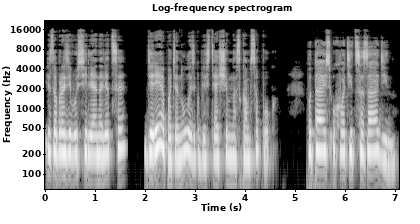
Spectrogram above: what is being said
Изобразив усилие на лице, Дерея потянулась к блестящим носкам сапог, пытаясь ухватиться за один.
